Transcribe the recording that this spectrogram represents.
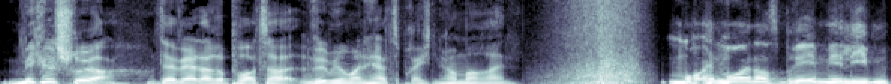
Michel Schröer, der Werder-Reporter, will mir mein Herz brechen. Hör mal rein. Moin, moin aus Bremen, ihr Lieben.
